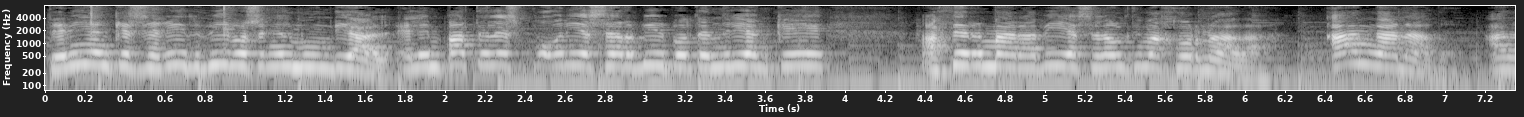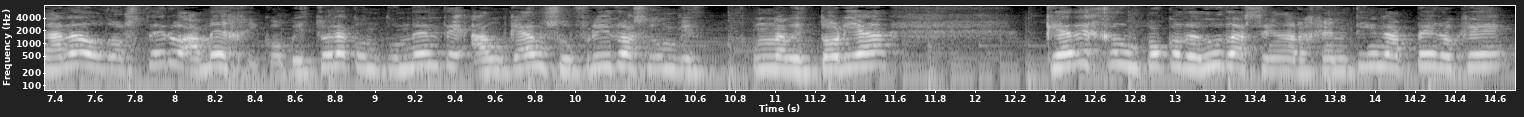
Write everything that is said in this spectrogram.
Tenían que seguir vivos en el Mundial. El empate les podría servir, pero tendrían que hacer maravillas en la última jornada. Han ganado. Han ganado 2-0 a México. Victoria contundente, aunque han sufrido. Ha sido una victoria que ha dejado un poco de dudas en Argentina, pero que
